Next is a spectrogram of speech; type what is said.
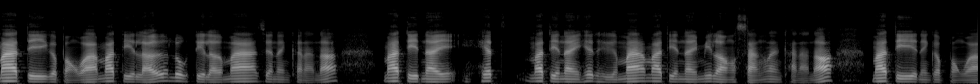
มาตีก็บอกว่ามาตีเหลอลูกตีเหลอมาเช่นนั้นขนาดเนาะมาตีในเฮ็ด มาตีในเฮ็ดหือมามาตีในมิลองสังนั่นขนาดเนาะมาตีนี่ก็บอกว่า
